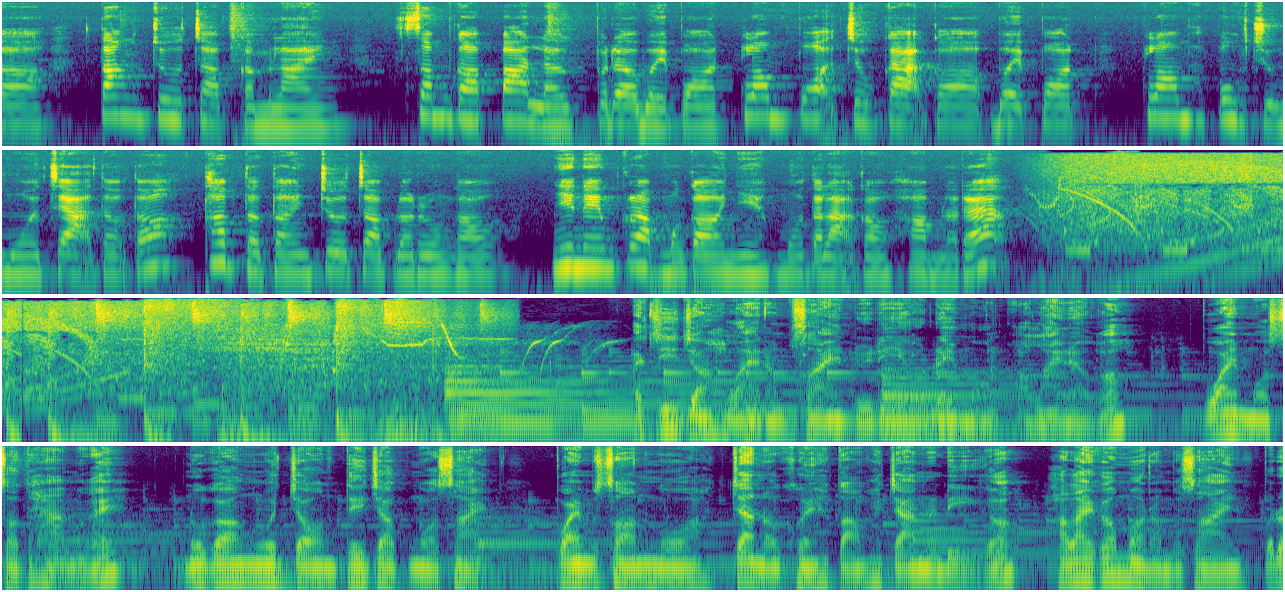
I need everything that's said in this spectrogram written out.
ក៏តាំងជួចាប់កំឡាញ់សំក៏ប៉ាលើប្របីពតក្លំពកចុកកក៏បីពតក្លំពុះជមួចាតតថាប់តតាញ់ជួចាប់លរងកោញនេមក្របមកកញេមតឡាកោហំលរ៉ាអជីចងឡៃរំសាយរីឌីអូដេម៉ុនអនឡាញកោពួយមកសតហាមកែនូកងងួចនទេចាប់ងសៃពួយមសនងចានអខុយតាមចាំនឌីកោហឡៃកោមករំសាយប្រ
